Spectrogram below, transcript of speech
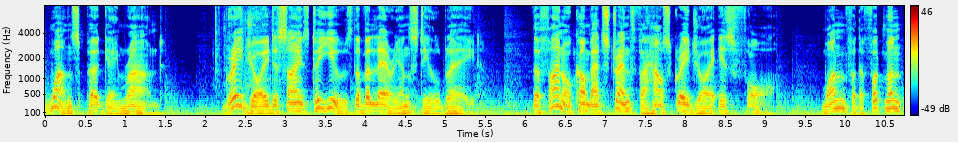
once per game round. Greyjoy decides to use the Valyrian Steel Blade. The final combat strength for House Greyjoy is 4. One for the Footman,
